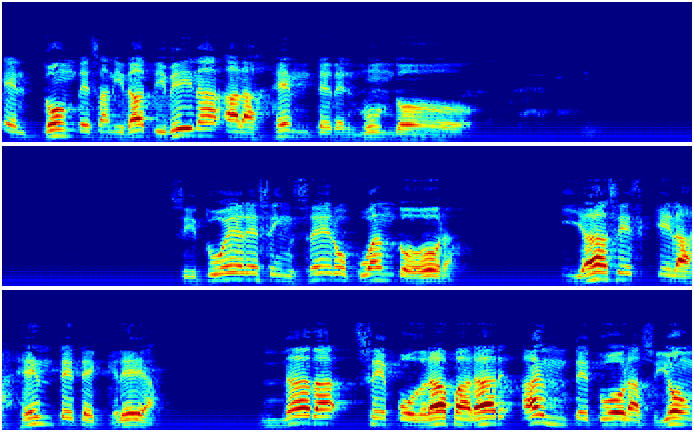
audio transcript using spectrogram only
el don de sanidad divina a la gente del mundo. si tú eres sincero cuando oras y haces que la gente te crea, nada se podrá parar ante tu oración,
